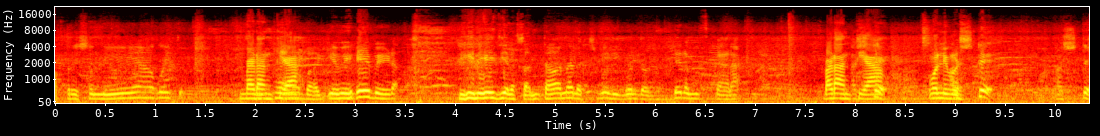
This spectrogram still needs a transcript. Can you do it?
ಆಪ್ರೇಷನ್ನೇ ಆಗೋಯ್ತು. ಬೇಡ ಅಂತ ಭಾಗ್ಯವೇ ಬೇಡ. ನೀನೇ ಇದೆಯಲ್ಲ ಸಂತಾನ ಲಕ್ಷ್ಮಿ ನಿಗೊಂದು ದೊಡ್ಡ ನಮಸ್ಕಾರ. ಬಡ ಅಂತೀಯಾ? ಬಾಲಿವುಡ್ ಅಷ್ಟೇ ಅಷ್ಟೇ.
